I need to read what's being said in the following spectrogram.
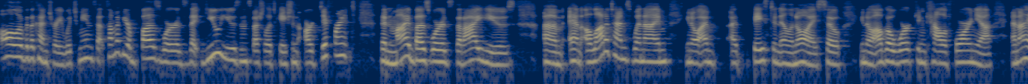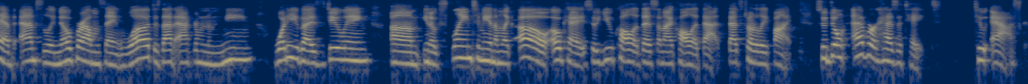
all over the country, which means that some of your buzzwords that you use in special education are different than my buzzwords that I use. Um, and a lot of times when I'm, you know, I'm, I'm based in Illinois, so, you know, I'll go work in California and I have absolutely no problem saying, what does that acronym mean? What are you guys doing um, you know explain to me and i'm like oh okay so you call it this and i call it that that's totally fine so don't ever hesitate to ask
